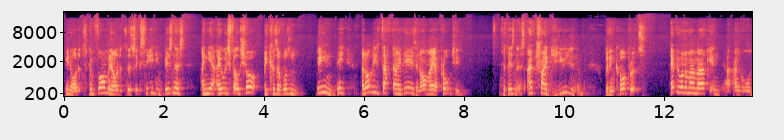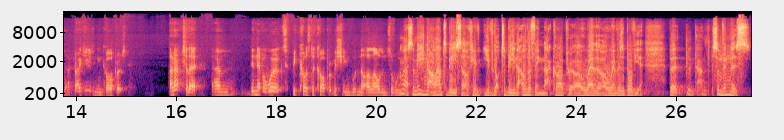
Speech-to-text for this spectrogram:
in order to conform, in order to succeed in business, and yet I always fell short because I wasn't being me. And all these daft ideas and all my approaches to business, I've tried using them within corporates. Every one of my marketing angles I tried using in corporates. And actually, um, they never worked because the corporate machine would not allow them to work. Well, that's the mean you're not allowed to be yourself. You've you've got to be that other thing, that corporate or whoever or whoever's above you. But something that's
